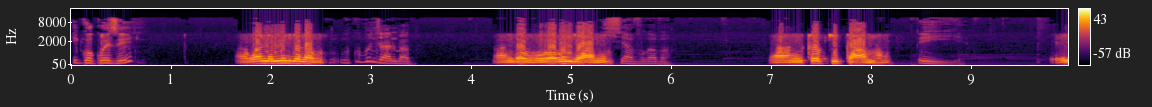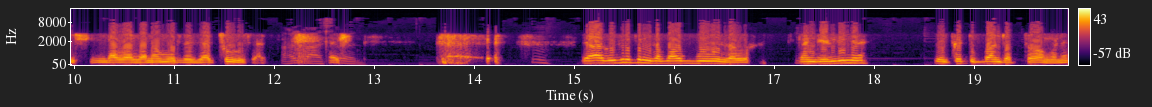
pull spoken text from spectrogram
igogwezi akwanemindlela kunjani baba? Angavuka kunjani? Siyavuka baba. Angithoki igama iye eish indaba zanamuhle ziyathusa. Hayi kahle ya kuthi ukuthi ngizaba ukubuza ngangelinye bengiceda ukubanjwa buthongo ne?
